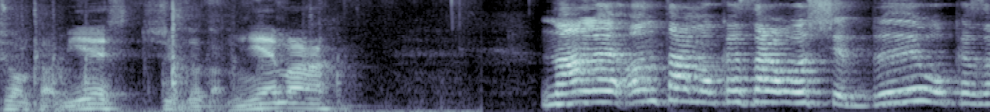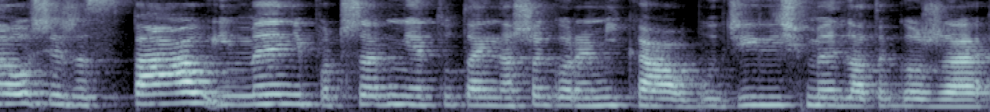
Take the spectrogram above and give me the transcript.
czy on tam jest, czy go tam nie ma. No ale on tam okazało się był, okazało się, że spał i my niepotrzebnie tutaj naszego Remika obudziliśmy, dlatego że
